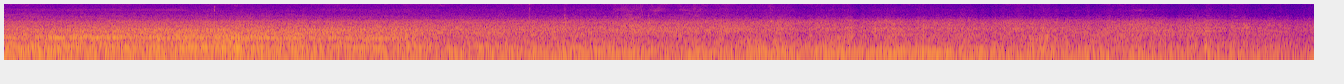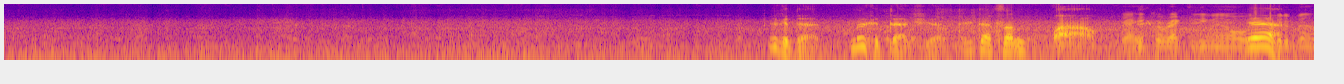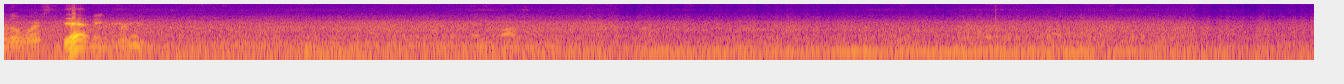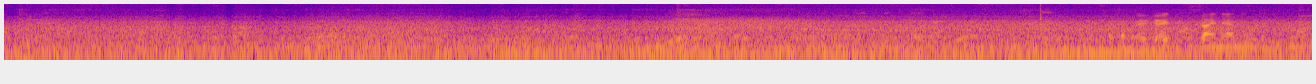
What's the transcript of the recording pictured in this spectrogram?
Look at that. Look at that shit. Ain't that something? Wow. Yeah, he corrected even though Yeah. it could have been a little worse. Yeah. He made it perfect. That's awesome. The guy that designed that knew what he was doing.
